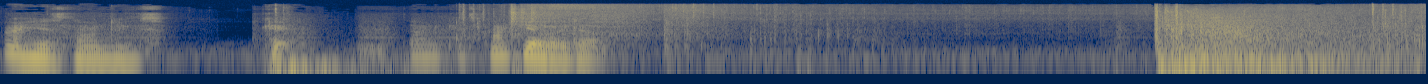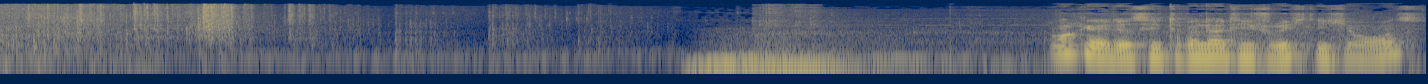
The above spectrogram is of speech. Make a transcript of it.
ah, hier ist noch links. Okay, dann geht's mal hier weiter. Okay, das sieht relativ richtig aus.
